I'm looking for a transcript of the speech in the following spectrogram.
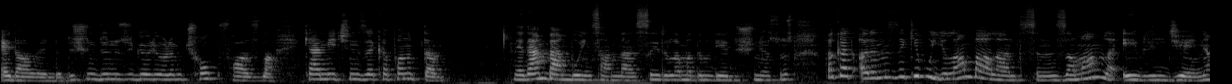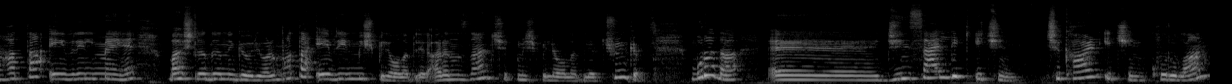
edalarında düşündüğünüzü görüyorum çok fazla. Kendi içinize kapanıp da neden ben bu insandan sıyrılamadım diye düşünüyorsunuz. Fakat aranızdaki bu yılan bağlantısının zamanla evrileceğini hatta evrilmeye başladığını görüyorum. Hatta evrilmiş bile olabilir. Aranızdan çıkmış bile olabilir. Çünkü burada eee, cinsellik için çıkar için kurulan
